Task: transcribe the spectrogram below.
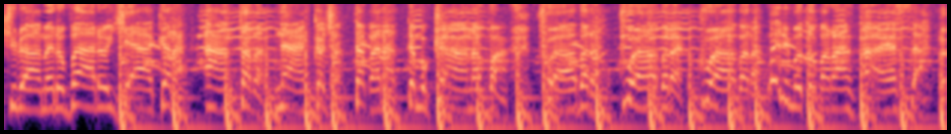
諦める悪やからあんたらなんかじゃたばなってもかなわん。クわばらクわばらクわばら何も止まらん速さ。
